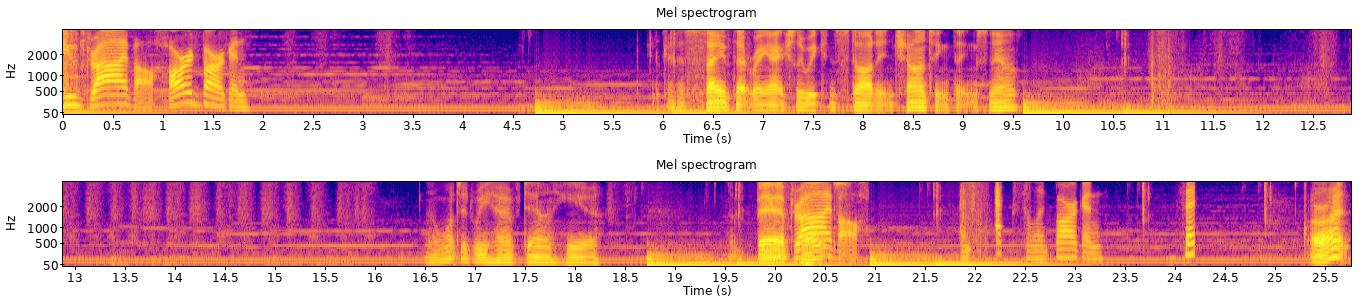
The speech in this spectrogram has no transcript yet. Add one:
You drive a hard bargain. We're going to save that ring actually, we can start enchanting things now. Now what did we have down here? A bear you drive pelt. a... An excellent bargain. Thank... Alright,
